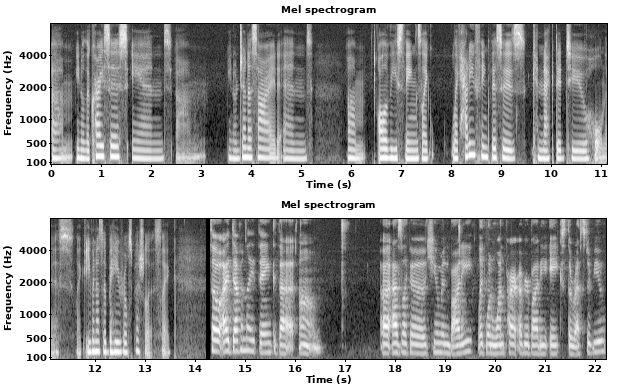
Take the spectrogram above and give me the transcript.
um, you know, the crisis and um, you know, genocide and um, all of these things. Like, like how do you think this is connected to wholeness? Like, even as a behavioral specialist, like. So I definitely think that um, uh, as like a human body, like when one part of your body aches, the rest of you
